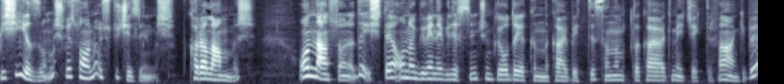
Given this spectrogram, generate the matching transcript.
bir şey yazılmış ve sonra üstü çizilmiş, karalanmış. Ondan sonra da işte ona güvenebilirsin çünkü o da yakınını kaybetti, sana mutlaka yardım edecektir falan gibi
